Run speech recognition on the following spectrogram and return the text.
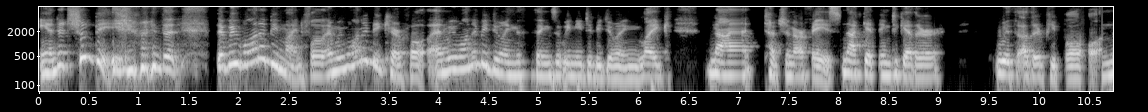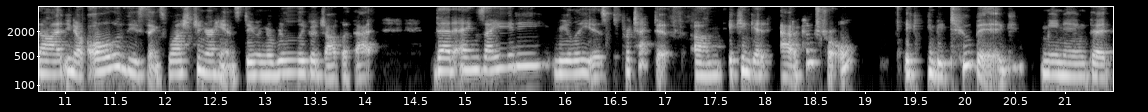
and it should be right? that that we want to be mindful and we want to be careful and we want to be doing the things that we need to be doing like not touching our face not getting together with other people not you know all of these things washing our hands doing a really good job with that that anxiety really is protective. Um, it can get out of control. It can be too big meaning that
